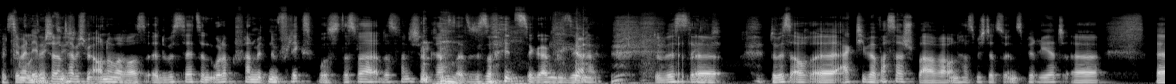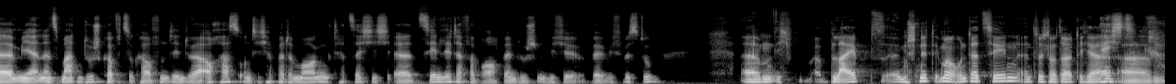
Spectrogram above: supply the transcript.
mit Thema Lebensstand habe ich mir auch noch mal raus. Äh, du bist jetzt in Urlaub gefahren mit einem Flixbus. Das war, das fand ich schon krass, als ich das auf Instagram gesehen ja. habe. Du bist, äh, du bist auch äh, aktiver Wassersparer und hast mich dazu inspiriert, äh, äh, mir einen smarten Duschkopf zu kaufen, den du ja auch hast. Und ich habe heute Morgen tatsächlich äh, 10 Liter verbraucht beim Duschen. Wie viel, wie viel bist du? Ähm, ich bleib im Schnitt immer unter 10, inzwischen noch deutlich, ja. Echt? Ähm,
